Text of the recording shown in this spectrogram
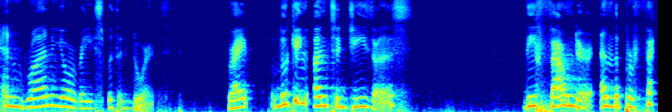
and run your race with endurance, right? Looking unto Jesus, the founder and the perfecter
